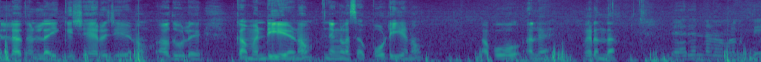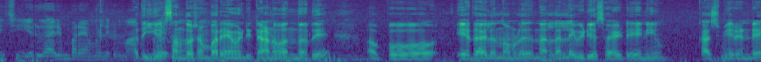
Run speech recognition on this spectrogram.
എല്ലാത്തിനും ലൈക്ക് ഷെയർ ചെയ്യണം. അതുപോലെ കമന്റ് ചെയ്യണം. ഞങ്ങളെ സപ്പോർട്ട് ചെയ്യണം. അപ്പോൾ അല്ലേ വേറെന്താ? വേറെ എന്താണ് നമ്മൾ പ്രത്യേകിച്ച് ഈ ഒരു കാര്യം പറയാൻ വേണ്ടിയിട്ട് അത് ഈ ഒരു സന്തോഷം പറയാൻ വേണ്ടിയിട്ടാണ് വന്നത്. അപ്പോൾ ഏതായാലും നമ്മൾ നല്ല നല്ല വീഡിയോസായിട്ട് ഇനിയും കാശ്മീരിന്റെ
